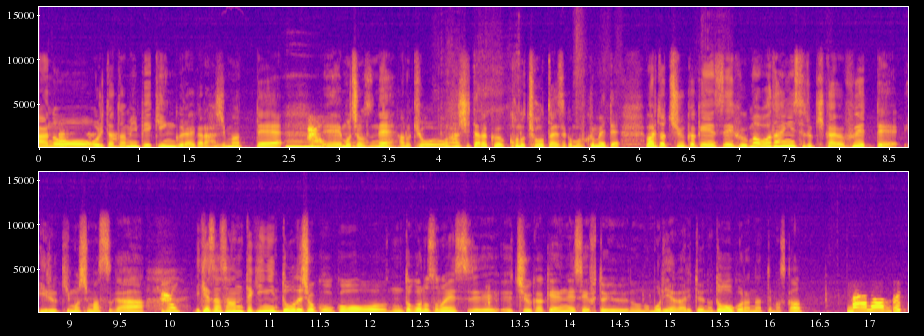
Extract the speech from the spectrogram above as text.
あの折りたたみ北京ぐらいから始まって、はい。えーもちろんねあの今日お話しいただくこの超大作も含めて割と中華圏 SF、まあ、話題にする機会は増えている気もしますが、はい。池澤さん的にどうでしょうここのところのその、S、中華圏 SF というのの盛り上がりというのはどうご覧になってますか？まあ、あのぶっちゃ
